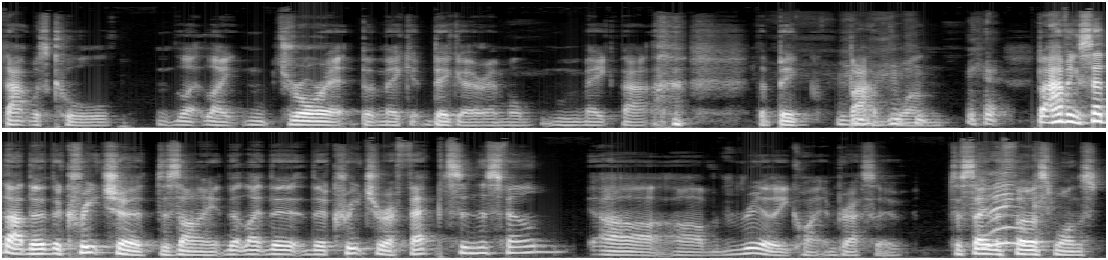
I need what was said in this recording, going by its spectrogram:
that was cool. Like, like draw it, but make it bigger, and we'll make that the big bad one. Yeah. But having said that, the, the creature design, that like the, the creature effects in this film are are really quite impressive. To say the first one's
